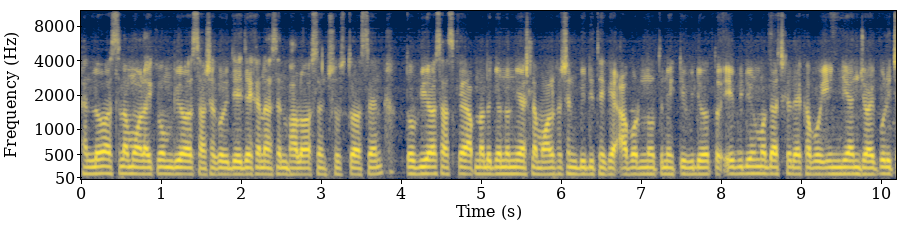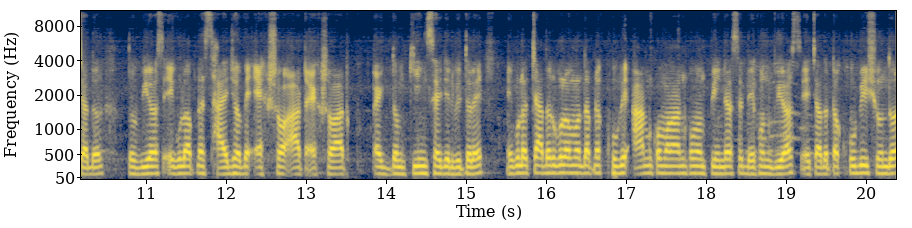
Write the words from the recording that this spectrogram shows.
হ্যালো, আসসালামু আলাইকুম বিয়াস আশা করি যে যেখানে আছেন ভালো আছেন, সুস্থ আছেন। তো বিয়াস আজকে আপনাদের জন্য নিয়ে আসলাম অল ফ্যাশন বিডি থেকে আবার নতুন একটি ভিডিও। তো এই ভিডিওর মধ্যে আজকে দেখাবো ইন্ডিয়ান জয়পুরি চাদর। তো বিয়াস এগুলো আপনার সাইজ হবে একশো আট একশো আট একদম কিং সাইজের ভিতরে। এগুলো চাদরগুলোর মধ্যে আপনার খুবই আনকমন আনকমন প্রিন্ট আছে। দেখুন বিয়াস এই চাদরটা খুবই সুন্দর।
